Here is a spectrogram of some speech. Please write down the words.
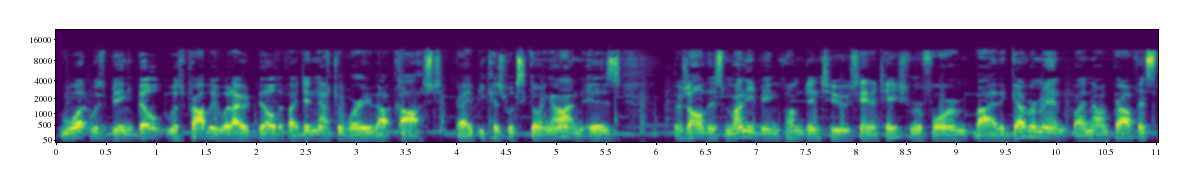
what was being built was probably what I would build if I didn't have to worry about cost, right? Because what's going on is there's all this money being pumped into sanitation reform by the government, by nonprofits,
